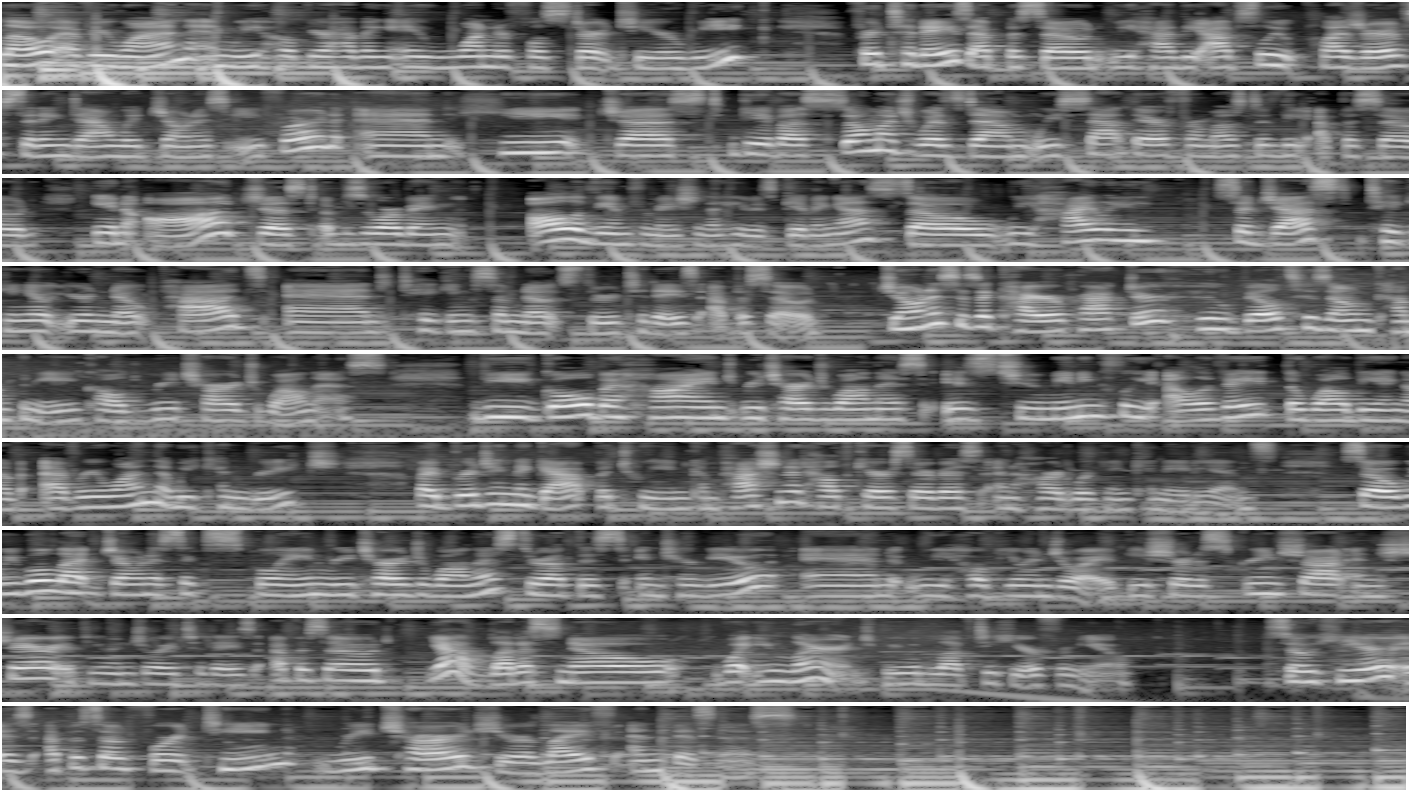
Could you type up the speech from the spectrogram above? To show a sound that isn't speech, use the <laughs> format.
Hello, everyone, and we hope you're having a wonderful start to your week. For today's episode, we had the absolute pleasure of sitting down with Jonas Eford, and he just gave us so much wisdom. We sat there for most of the episode in awe, just absorbing all of the information that he was giving us. So, we highly suggest taking out your notepads and taking some notes through today's episode. Jonas is a chiropractor who built his own company called Recharge Wellness. The goal behind Recharge Wellness is to meaningfully elevate the well being of everyone that we can reach by bridging the gap between compassionate healthcare service and hardworking Canadians. So, we will let Jonas explain Recharge Wellness throughout this interview, and we hope you enjoy. Be sure to screenshot and share if you enjoyed today's episode. Yeah, let us know what you learned. We would love to hear from you. So, here is episode 14 Recharge Your Life and Business.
